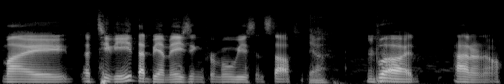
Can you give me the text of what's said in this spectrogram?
my uh, TV, that'd be amazing for movies and stuff. yeah. But I don't know,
